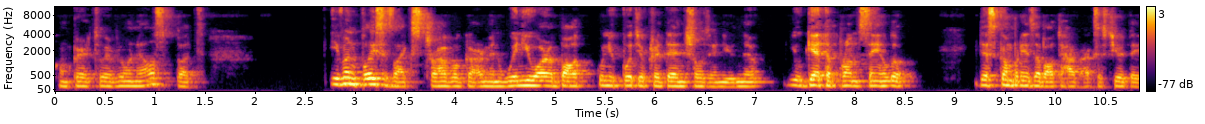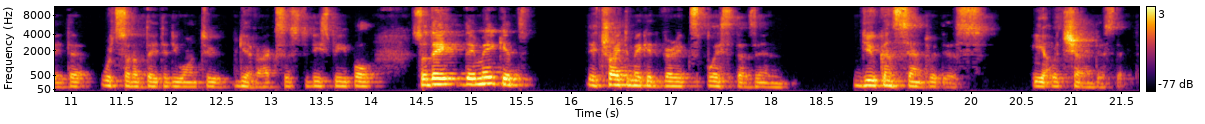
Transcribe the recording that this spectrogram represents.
compared to everyone else. But even places like Strava, Garmin, when you are about when you put your credentials and you know you get a prompt saying, "Look, this company is about to have access to your data. Which sort of data do you want to give access to these people?" So they they make it they try to make it very explicit as in do you consent with this Yeah. with sharing this data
